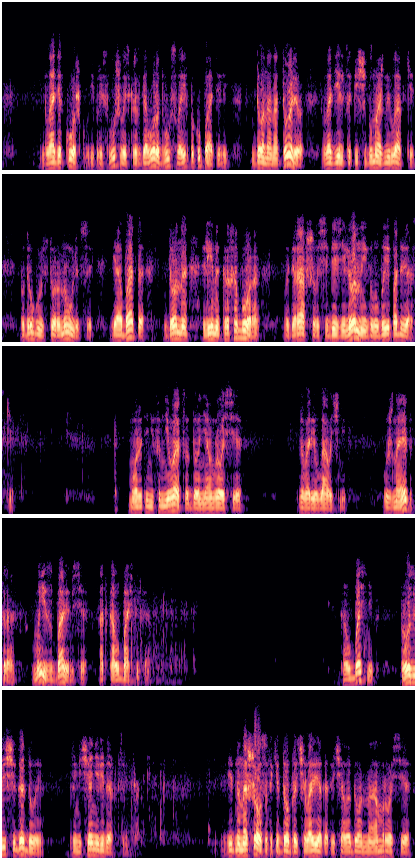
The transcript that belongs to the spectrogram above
гладя кошку и прислушиваясь к разговору двух своих покупателей. Дона Анатолио, владельца пищебумажной лавки по другую сторону улицы, и аббата Дона Лина Крохобора, выбиравшего себе зеленые и голубые подвязки. «Можете не сомневаться, Донья Амвросия», — говорил лавочник, — Уж на этот раз мы избавимся от колбасника. Колбасник — прозвище Гадоя. Примечание редакции. «Видно, нашелся-таки добрый человек», — отвечала Донна Амросия.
